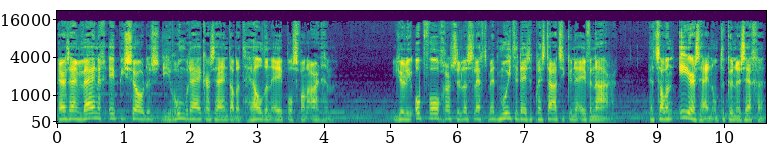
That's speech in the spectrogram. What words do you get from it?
Er zijn weinig episodes die roemrijker zijn dan het heldenepos van Arnhem. Jullie opvolgers zullen slechts met moeite deze prestatie kunnen evenaren. Het zal een eer zijn om te kunnen zeggen:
